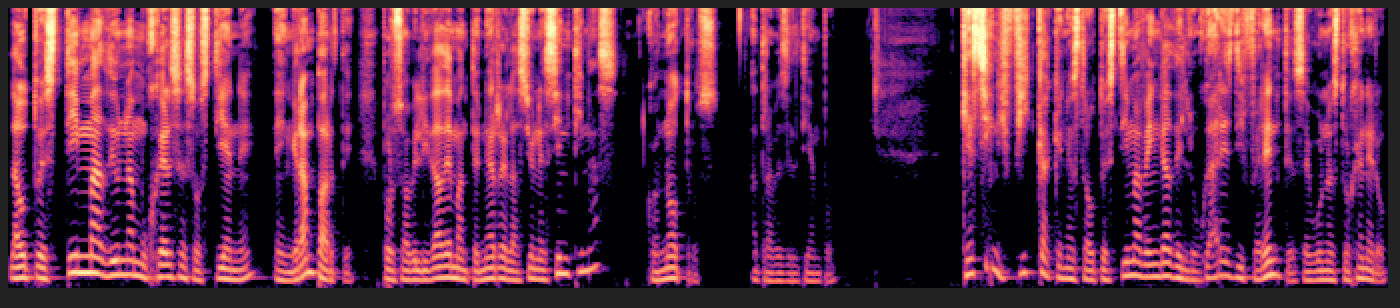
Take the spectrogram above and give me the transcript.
La autoestima de una mujer se sostiene, en gran parte, por su habilidad de mantener relaciones íntimas con otros a través del tiempo. ¿Qué significa que nuestra autoestima venga de lugares diferentes según nuestro género?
